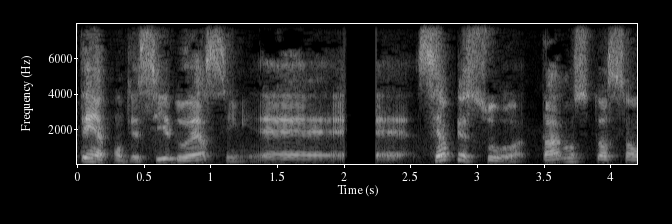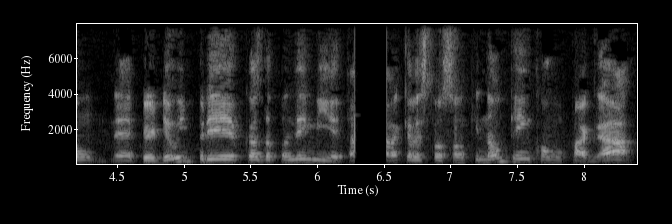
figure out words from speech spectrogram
tem acontecido é assim, é, é, se a pessoa está numa situação, né, perdeu o emprego por causa da pandemia, está naquela situação que não tem como pagar,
